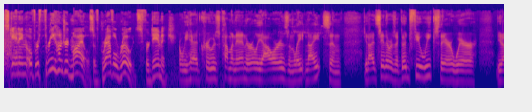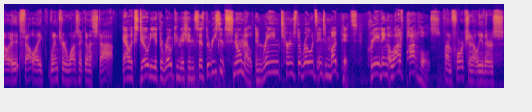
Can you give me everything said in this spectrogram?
scanning over 300 miles of gravel roads for damage. We had crews coming in early hours and late nights, and you know, I'd say there was a good few weeks there where you know, it felt like winter wasn't going to stop. Alex Doty at the Road Commission says the recent snowmelt and rain turns the roads into mud pits, creating a lot of potholes. Unfortunately, there's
